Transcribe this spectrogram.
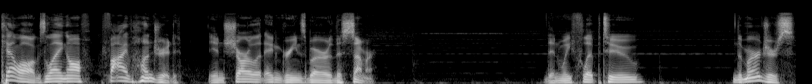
Kellogg's laying off 500 in Charlotte and Greensboro this summer. Then we flip to the mergers.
